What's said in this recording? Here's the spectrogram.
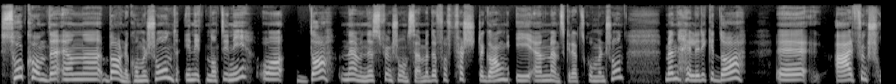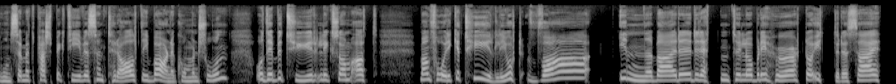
Så kom det en eh, barnekonvensjon i 1989, og da nevnes funksjonshemmede for første gang i en menneskerettskonvensjon. Men heller ikke da eh, er funksjonshemmet-perspektivet sentralt i Barnekonvensjonen, og det betyr liksom at man får ikke tydeliggjort hva innebærer retten til å bli hørt og ytre seg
